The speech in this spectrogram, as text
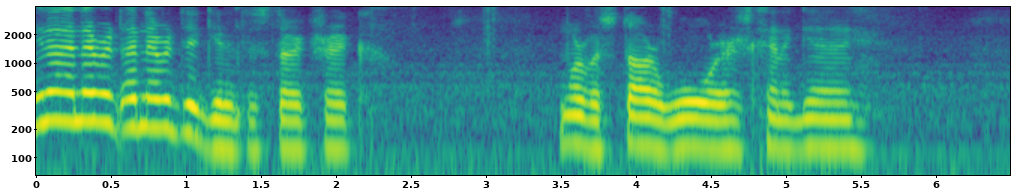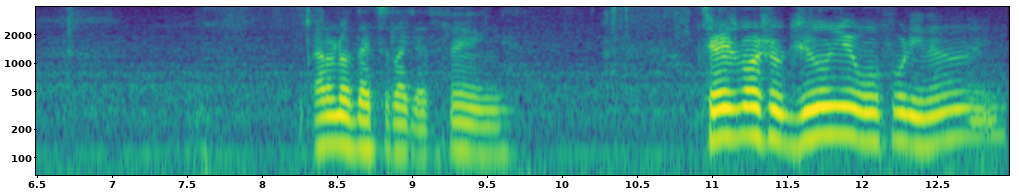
You know, I never, I never did get into Star Trek. More of a Star Wars kind of guy. I don't know if that's like a thing. Terrence Marshall Jr. 149.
